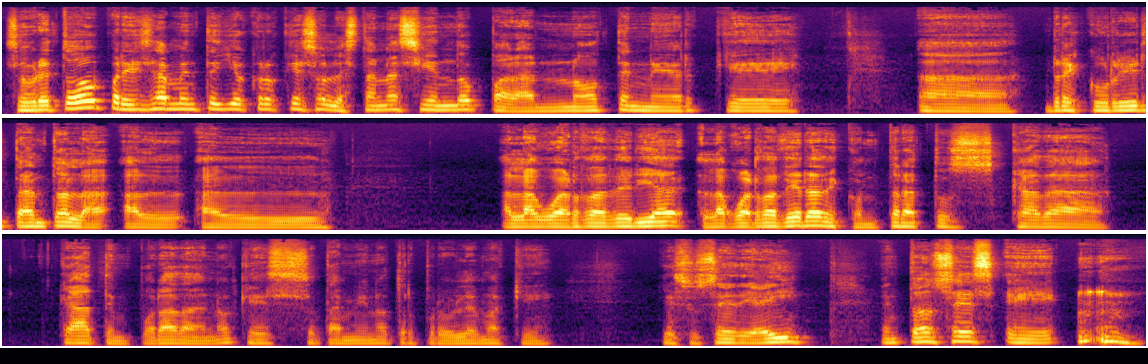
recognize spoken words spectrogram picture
Sobre todo, precisamente yo creo que eso lo están haciendo para no tener que ah, recurrir tanto a la, al, a la guardadería, la guardadera de contratos cada, cada temporada, ¿no? Que es también otro problema que, sucede ahí. Entonces, eh,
